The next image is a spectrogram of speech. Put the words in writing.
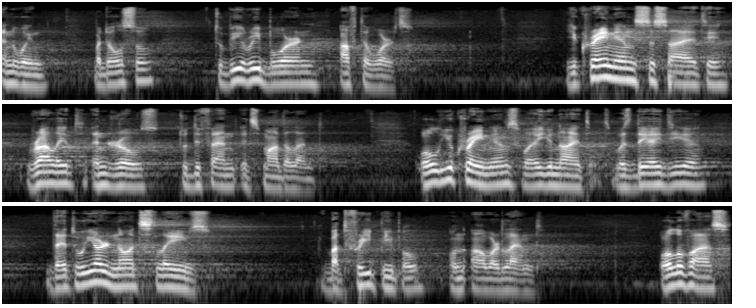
and win, but also to be reborn afterwards. Ukrainian society rallied and rose to defend its motherland. All Ukrainians were united with the idea that we are not slaves, but free people on our land. All of us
